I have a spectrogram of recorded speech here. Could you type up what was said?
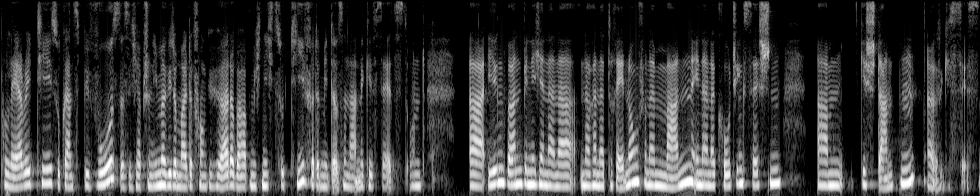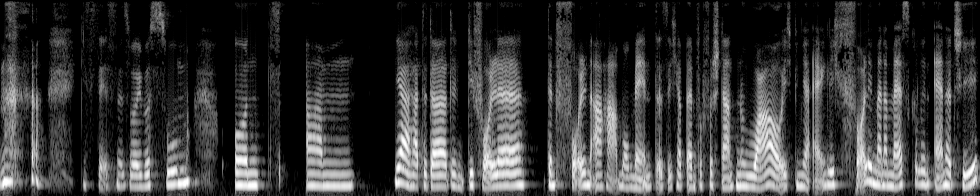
Polarity so ganz bewusst, also ich habe schon immer wieder mal davon gehört, aber habe mich nicht so tiefer damit auseinandergesetzt. Und äh, irgendwann bin ich in einer, nach einer Trennung von einem Mann in einer Coaching-Session ähm, gestanden, also gesessen, gesessen, es war über Zoom und ähm, ja, hatte da den, die volle, den vollen Aha-Moment. Also ich habe einfach verstanden, wow, ich bin ja eigentlich voll in meiner masculine Energy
